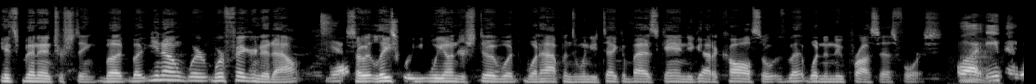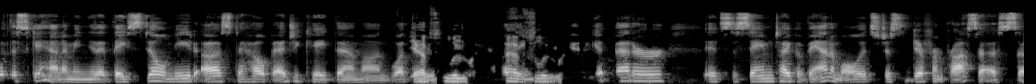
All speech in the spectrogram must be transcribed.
it's been interesting, but, but, you know, we're, we're figuring it out. Yep. So at least we, we understood what, what happens when you take a bad scan, you got a call. So it was, that wasn't a new process for us. Well, mm. even with the scan, I mean, that they still need us to help educate them on what they're Absolutely. what they need Absolutely. to get better. It's the same type of animal. It's just a different process. So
